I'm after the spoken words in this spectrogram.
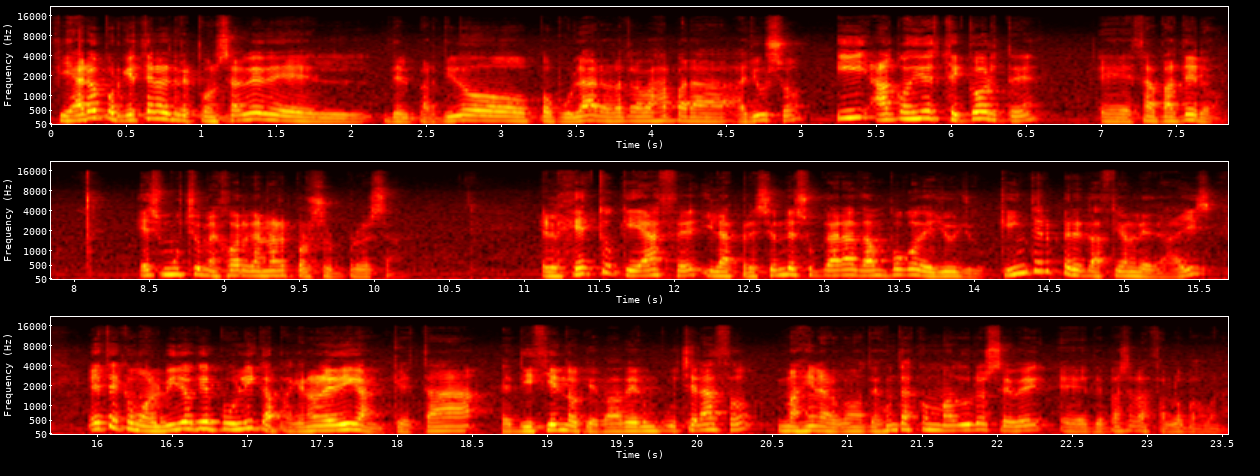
Fijaros porque este era el responsable del, del Partido Popular, ahora trabaja para Ayuso. Y ha cogido este corte eh, Zapatero, es mucho mejor ganar por sorpresa. El gesto que hace y la expresión de su cara da un poco de yuyu. ¿Qué interpretación le dais? Este es como el vídeo que publica para que no le digan que está eh, diciendo que va a haber un pucherazo. Imaginaros, cuando te juntas con Maduro se ve, eh, te pasa la falopa buena.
